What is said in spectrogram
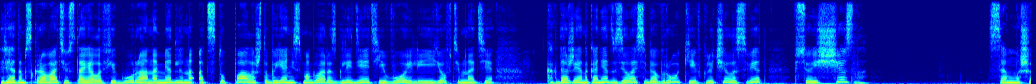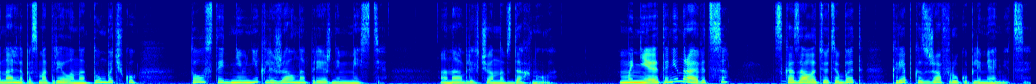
Рядом с кроватью стояла фигура, она медленно отступала, чтобы я не смогла разглядеть его или ее в темноте. Когда же я, наконец, взяла себя в руки и включила свет, все исчезло. Сэм машинально посмотрела на тумбочку. Толстый дневник лежал на прежнем месте. Она облегченно вздохнула. «Мне это не нравится», — сказала тетя Бет, крепко сжав руку племянницы.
